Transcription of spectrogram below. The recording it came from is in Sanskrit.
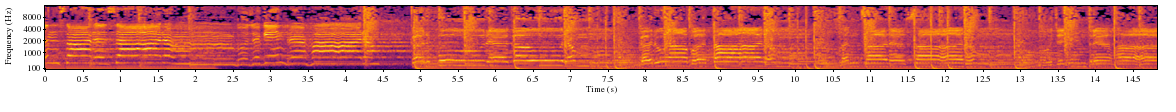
संसारसारम् भुजगेन्द्रहारम् कर्पूरगौरम् करुणावतारम् संसारसारम् भुजगेन्द्रहारम्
